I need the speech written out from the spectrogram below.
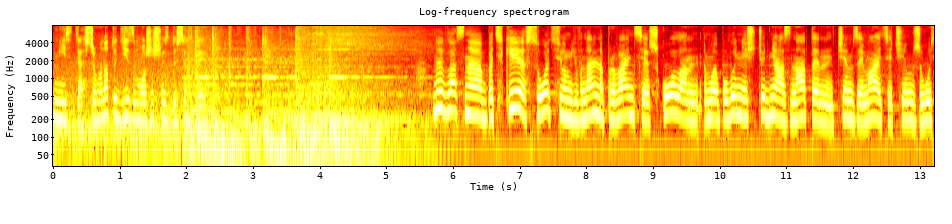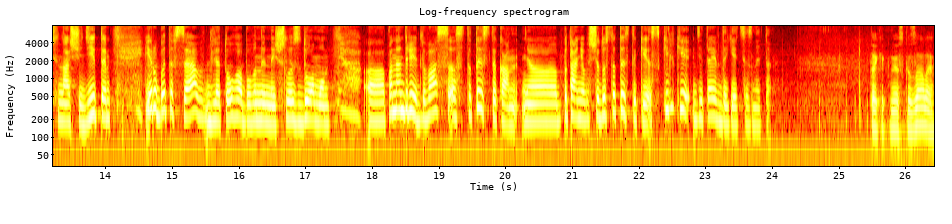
місця, що вона тоді зможе щось досягти. Ну і власне батьки, соціум, ювенальна превенція, школа. Ми повинні щодня знати, чим займаються, чим живуть наші діти, і робити все для того, аби вони не йшли з дому. Е, Пане Андрію, для вас статистика. Е, Питання щодо статистики: скільки дітей вдається знайти? Так як ми сказали,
